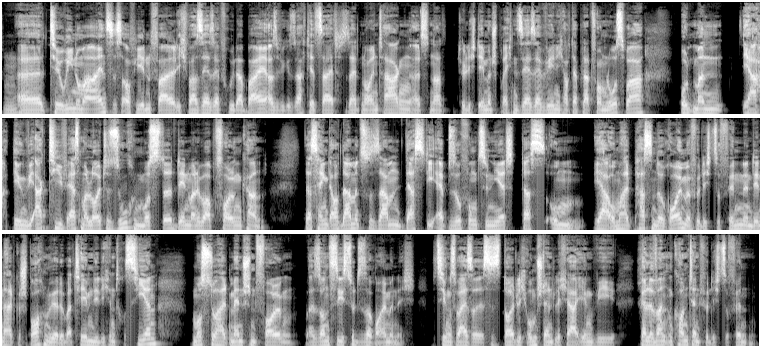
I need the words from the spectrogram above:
Mhm. Äh, Theorie Nummer eins ist auf jeden Fall, ich war sehr, sehr früh dabei. Also wie gesagt, jetzt seit seit neun Tagen, als natürlich dementsprechend sehr, sehr wenig auf der Plattform los war und man ja irgendwie aktiv erstmal Leute suchen musste, denen man überhaupt folgen kann. Das hängt auch damit zusammen, dass die App so funktioniert, dass um ja um halt passende Räume für dich zu finden, in denen halt gesprochen wird über Themen, die dich interessieren, musst du halt Menschen folgen, weil sonst siehst du diese Räume nicht. Beziehungsweise ist es deutlich umständlicher, irgendwie relevanten Content für dich zu finden.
